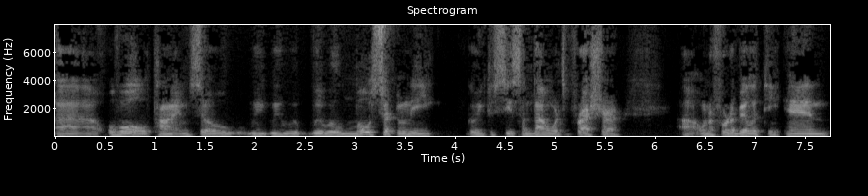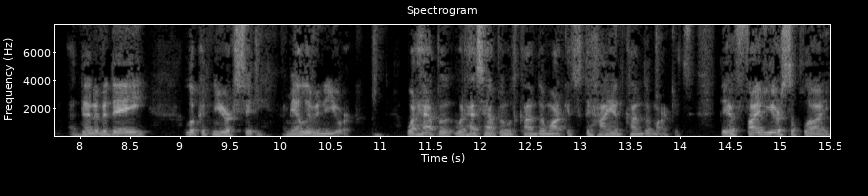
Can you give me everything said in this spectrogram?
uh, of all time. So we, we, we will most certainly going to see some downwards pressure uh, on affordability. And at the end of the day, look at New York City. I mean, I live in New York. What happened? What has happened with condo markets? The high-end condo markets. They have five-year supply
